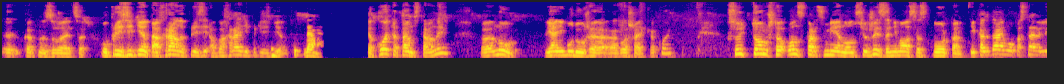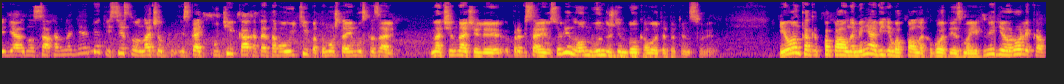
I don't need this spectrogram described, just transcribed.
э, как называется, у президента, охраны, об охране президента. Да. Какой-то там страны, э, ну, я не буду уже оглашать какой, Суть в том, что он спортсмен, он всю жизнь занимался спортом. И когда ему поставили диагноз сахарный диабет, естественно, он начал искать пути, как от этого уйти, потому что ему сказали, начали, начали прописали инсулин, он вынужден был колоть этот инсулин. И он, как попал на меня, видимо, попал на какой-то из моих видеороликов,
